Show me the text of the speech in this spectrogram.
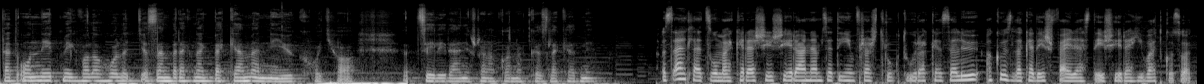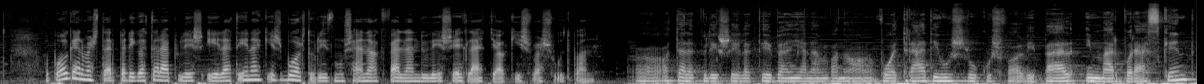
tehát onnét még valahol az embereknek be kell menniük, hogyha célirányosan akarnak közlekedni. Az átlátszó megkeresésére a Nemzeti Infrastruktúra kezelő a közlekedés fejlesztésére hivatkozott. A polgármester pedig a település életének és borturizmusának fellendülését látja a kisvasútban. A település életében jelen van a volt rádiós Rókusfalvi Pál, immár borászként,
